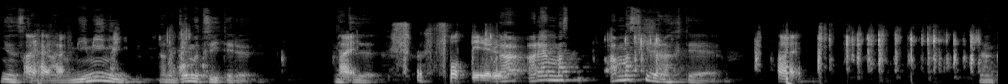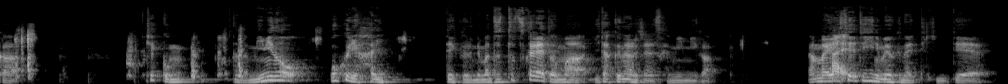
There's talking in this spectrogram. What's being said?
言うんですかね？はいはい耳にあのゴムついてるやつ。ススポッて入れる。はああれあんま、あんま好きじゃなくて、い。なんか、結構、なんか耳の奥に入ってくるんで、まあ、ずっと疲れると、まあ、痛くなるじゃないですか、耳が。あんま衛生的にも良くないって聞いて、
